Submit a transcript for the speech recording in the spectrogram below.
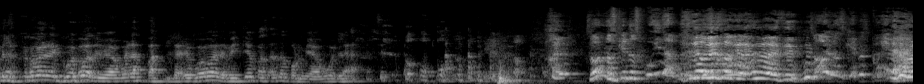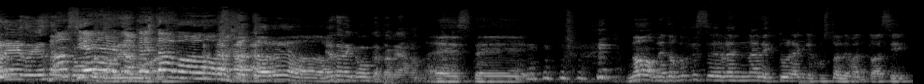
Me tocó ver el huevo de mi abuela, el huevo de mi tío pasando por mi abuela. Son los que nos cuidan, güey. Lo mismo que les iba a decir. Son los que nos Por cuidan. eso, ya No saben es cómo cierto, acá estamos. Cotorreo. Ya saben cómo cotorreamos. ¿no? Este. No, me tocó que se en una lectura que justo levantó así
